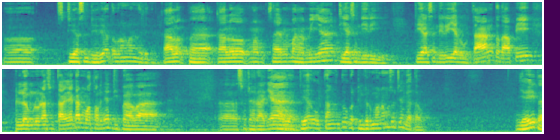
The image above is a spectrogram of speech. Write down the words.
uh, Dia sendiri atau orang lain tadi? Kalau kalau mem saya memahaminya dia sendiri. Dia sendiri yang utang Tetapi belum lunas utangnya kan motornya dibawa uh, saudaranya. Ya, Dia utang itu ke dealer mana? Maksudnya nggak tahu? Ya itu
